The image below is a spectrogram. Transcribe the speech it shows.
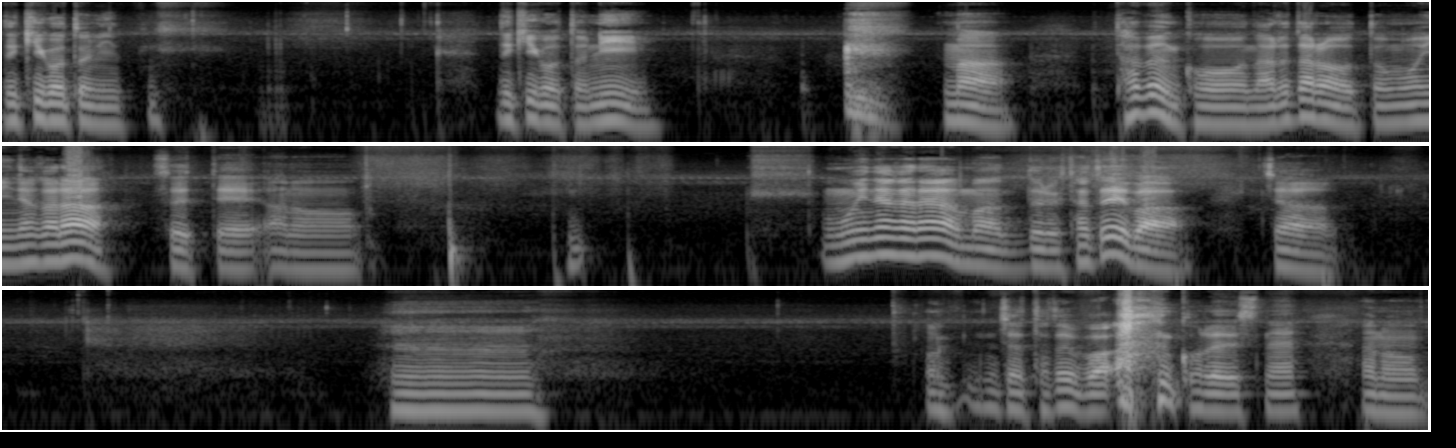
出来事に 出来事に まあ多分こうなるだろうと思いながらそうやってあの思いながらまあ努力例えばじゃあうーん。じゃあ例えば これですね。あの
